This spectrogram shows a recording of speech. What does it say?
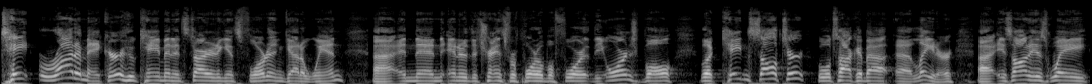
Tate Rodemaker, who came in and started against Florida and got a win, uh, and then entered the transfer portal before the Orange Bowl. Look, Kaidon Salter, who we'll talk about uh, later, uh, is on his way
